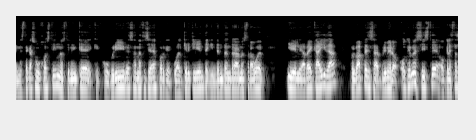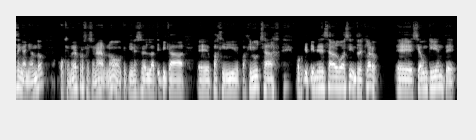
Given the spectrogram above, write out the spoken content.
en este caso un hosting nos tienen que, que cubrir esas necesidades porque cualquier cliente que intente entrar a nuestra web y le ve caída, pues va a pensar primero o que no existe o que le estás engañando o que no eres profesional, ¿no? O que tienes la típica eh, paginucha o que tienes algo así. Entonces, claro, eh, si a un cliente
